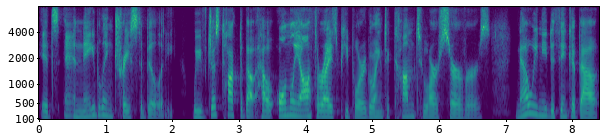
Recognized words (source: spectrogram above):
it's enabling traceability. We've just talked about how only authorized people are going to come to our servers. Now we need to think about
